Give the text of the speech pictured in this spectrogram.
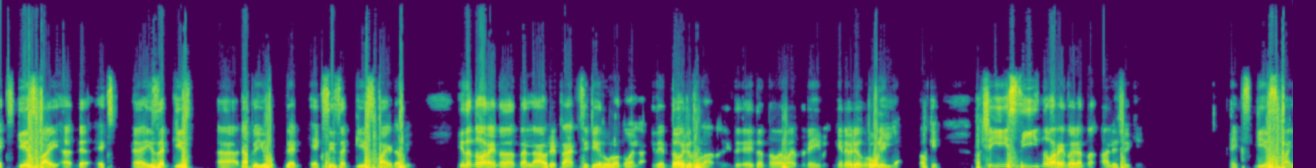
X gives Y and X Z gives W then X Z gives Y W ഇതെന്ന് പറയുന്നത് എന്തല്ല ഒരു ട്രാൻസിറ്റീവ് റൂൾ ഒന്നുമല്ല ഇത് എന്തോ ഒരു റൂളാണ് ഇത് ഇതെന്ന് പറയുന്ന നെയിം ഇങ്ങനെ ഒരു റൂൾ ഇല്ല. ഓക്കെ പക്ഷെ ഈ സി എന്ന് പറയുന്നവരൊന്ന് ആലോചിച്ച് നോക്കി എക്സ് ഗീവ്സ് വൈ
